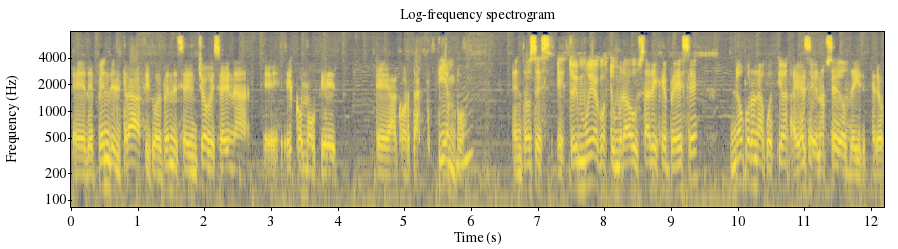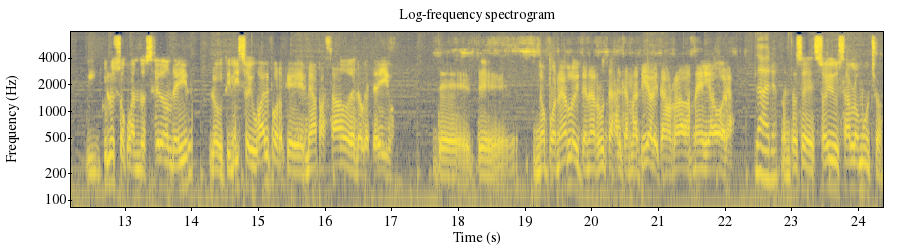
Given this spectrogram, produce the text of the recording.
eh, depende del tráfico, depende si hay un choque, si hay una... Eh, es como que acortás tiempo. Entonces estoy muy acostumbrado a usar el GPS, no por una cuestión, hay veces que no sé dónde ir, pero incluso cuando sé dónde ir, lo utilizo igual porque me ha pasado de lo que te digo de, no ponerlo y tener rutas alternativas que te ahorrabas media hora. Claro. Entonces soy de usarlo mucho.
